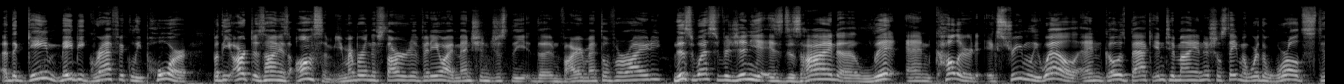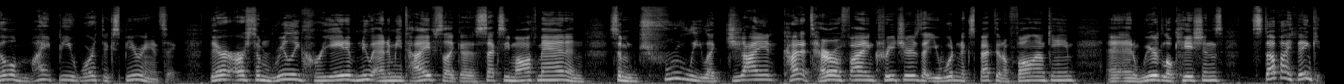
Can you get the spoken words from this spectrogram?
uh, the game may be graphically poor, but the art design is awesome. You remember in the start of the video I mentioned just the, the environmental variety? This West Virginia is designed, uh, lit, and colored extremely well and goes back into my initial statement where the world still might be worth experiencing. There are some really creative new enemy types like a sexy Mothman and some truly like giant, kind of terrifying creatures that you wouldn't expect in a Fallout game and, and weird locations. Stuff I think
